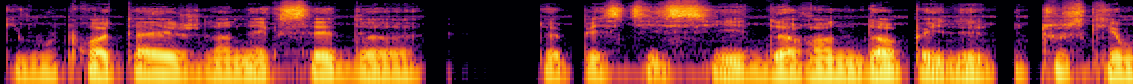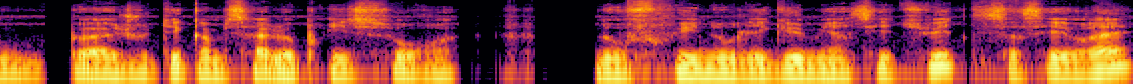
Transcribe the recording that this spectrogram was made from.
qui vous protège d'un excès de, pesticides, de Roundup et de tout ce qu'on peut ajouter comme saloperie sur nos fruits, nos légumes et ainsi de suite. Ça, c'est vrai.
